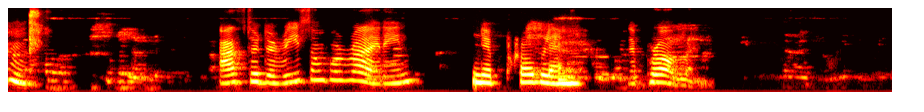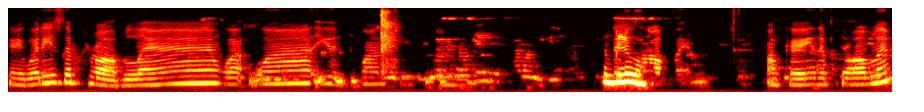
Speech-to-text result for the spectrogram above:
After the reason for writing, the problem, the problem. Okay, what is the problem? What what you want to do? blue? Okay, the problem.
